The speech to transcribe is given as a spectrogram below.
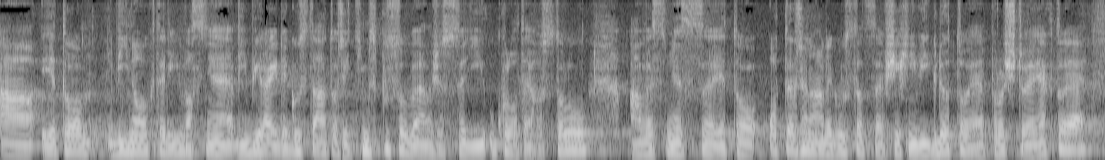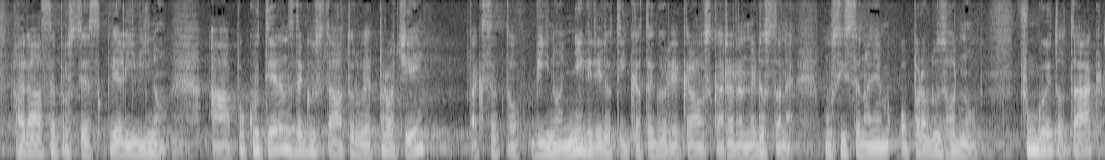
A je to víno, který vlastně vybírají degustátoři tím způsobem, že sedí u kulatého stolu a ve směs je to otevřená degustace. Všichni ví, kdo to je, proč to je, jak to je. Hledá se prostě skvělý víno. A pokud jeden z degustátorů je proti, tak se to víno nikdy do té kategorie královská řada nedostane. Musí se na něm opravdu zhodnout. Funguje to tak,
